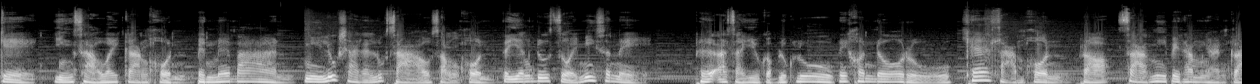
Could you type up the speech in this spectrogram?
เกดหญิงสาววัยกลางคน เป็นแม่บ้าน มีลูกชายและลูกสาวสองคน แต่ยังดูสวยมีเสน่ห์ เธออาศัยอยู่กับลูกๆ ในคอนโดหรู แค่สามคน เพราะสามีไปทำงานไกล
